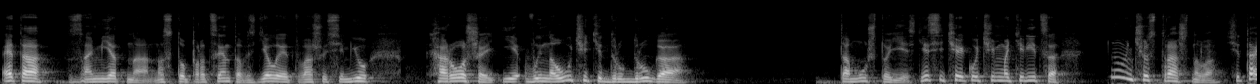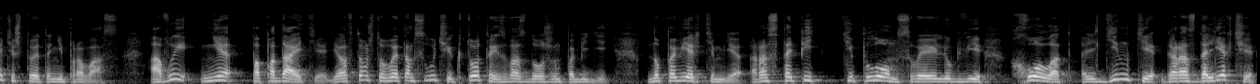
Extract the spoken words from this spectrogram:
Это заметно на 100% сделает вашу семью хорошей, и вы научите друг друга тому, что есть. Если человек очень матерится, ну ничего страшного, считайте, что это не про вас. А вы не попадаете. Дело в том, что в этом случае кто-то из вас должен победить. Но поверьте мне, растопить теплом своей любви холод льдинки гораздо легче,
